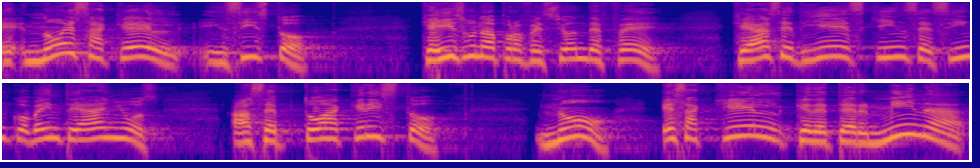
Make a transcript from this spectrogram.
eh, no es aquel, insisto, que hizo una profesión de fe, que hace 10, 15, 5, 20 años aceptó a Cristo. No, es aquel que determina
